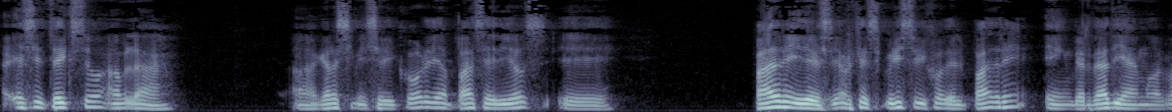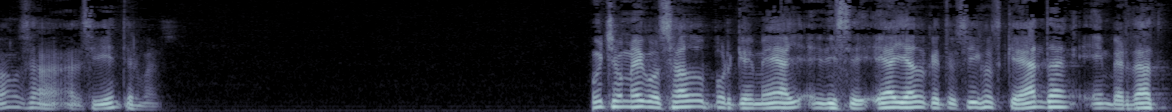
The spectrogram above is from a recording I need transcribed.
ese texto habla a gracia y misericordia, paz de Dios, eh, Padre y del Señor Jesucristo, Hijo del Padre, en verdad y amor. Vamos al siguiente, hermanos. Mucho me he gozado porque me dice, he hallado que tus hijos que andan en verdad,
